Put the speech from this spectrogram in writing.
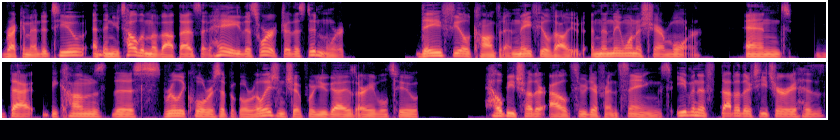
recommended to you, and then you tell them about that, said, hey, this worked or this didn't work, they feel confident and they feel valued and then they want to share more. And that becomes this really cool reciprocal relationship where you guys are able to help each other out through different things. Even if that other teacher has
